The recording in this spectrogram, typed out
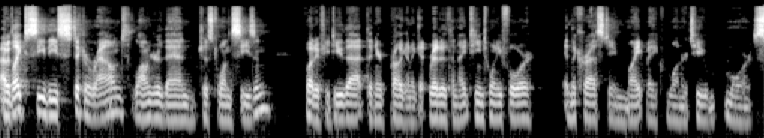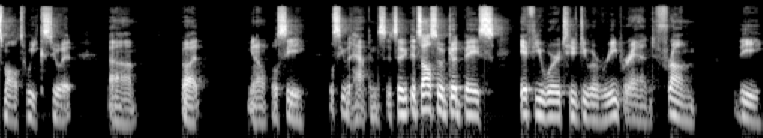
I would like to see these stick around longer than just one season. But if you do that, then you're probably going to get rid of the 1924 in the crest. You might make one or two more small tweaks to it. Um, but you know, we'll see. We'll see what happens. It's a. It's also a good base if you were to do a rebrand from the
